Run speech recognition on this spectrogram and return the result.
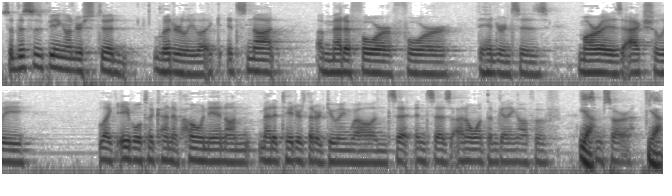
So this is being understood literally, like it's not a metaphor for the hindrances. Mara is actually like able to kind of hone in on meditators that are doing well and sa- and says, I don't want them getting off of Yeah. samsara. Yeah,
